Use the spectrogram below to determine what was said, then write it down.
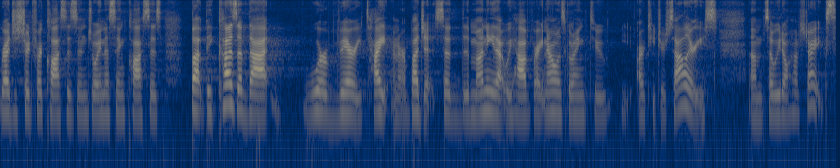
registered for classes and join us in classes. But because of that, we're very tight in our budget. So the money that we have right now is going to our teachers' salaries, um, so we don't have strikes.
